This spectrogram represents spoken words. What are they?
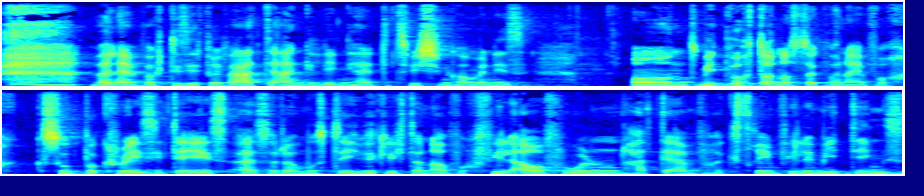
weil einfach diese private Angelegenheit dazwischen gekommen ist. Und Mittwoch, Donnerstag waren einfach super crazy Days. Also da musste ich wirklich dann einfach viel aufholen, hatte einfach extrem viele Meetings.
